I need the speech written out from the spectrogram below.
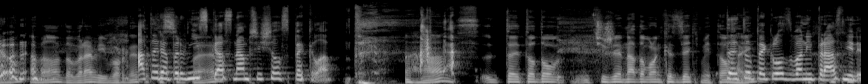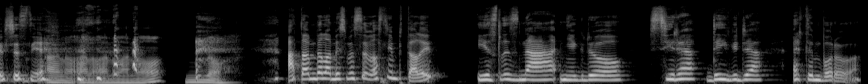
jo, ano, ano, dobré, výborně. A teda první super. zkaz nám přišel z pekla. Aha, to je to, do, čiže na dovolenke s děťmi, to, To hej? je to peklo zvaný prázdniny, přesně. Ano, ano, ano, ano. No. A tam byla, my jsme se vlastně ptali, jestli zná někdo Sira Davida Attenborough.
